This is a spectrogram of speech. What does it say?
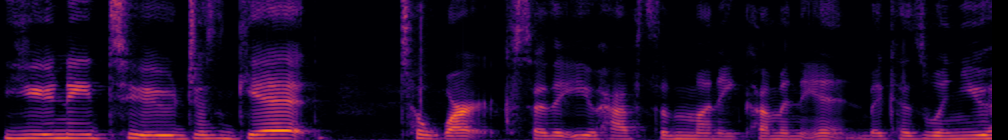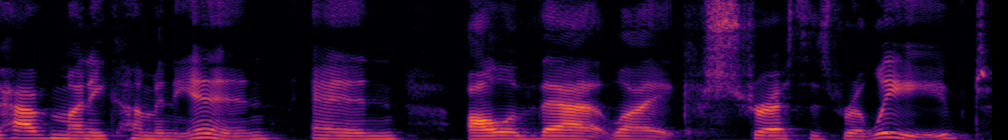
you need to just get to work so that you have some money coming in because when you have money coming in and all of that like stress is relieved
